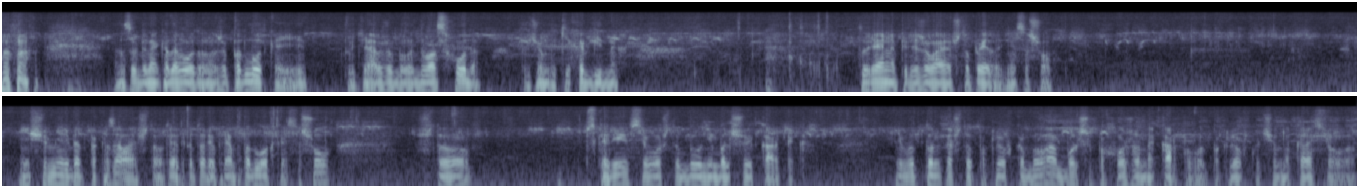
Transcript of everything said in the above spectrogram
Особенно, когда вот он уже под лодкой, и у тебя уже было два схода, причем таких обидных то реально переживаю, чтобы этот не сошел. Еще мне, ребят, показалось, что вот этот, который прям под лодкой сошел, что, скорее всего, что был небольшой карпик. И вот только что поклевка была больше похожа на карповую поклевку, чем на карасевую.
